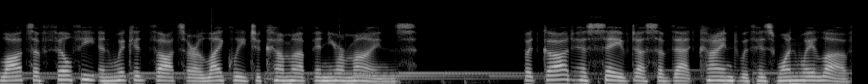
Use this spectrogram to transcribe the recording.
lots of filthy and wicked thoughts are likely to come up in your minds. But God has saved us of that kind with His one-way love.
